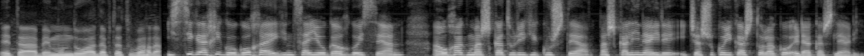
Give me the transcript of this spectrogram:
eta be mundua adaptatu behar da. Izigarri gogoja egintzaio gaur goizean, aurrak maskaturik ikustea, Paskalina ere itxasuko ikastolako erakasleari.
